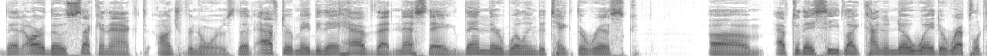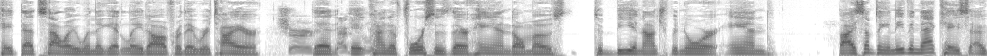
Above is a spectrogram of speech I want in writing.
that are those second act entrepreneurs that after maybe they have that nest egg, then they're willing to take the risk. Um, after they see like kind of no way to replicate that salary when they get laid off or they retire, sure, that absolutely. it kind of forces their hand almost to be an entrepreneur and buy something. And even that case, I,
